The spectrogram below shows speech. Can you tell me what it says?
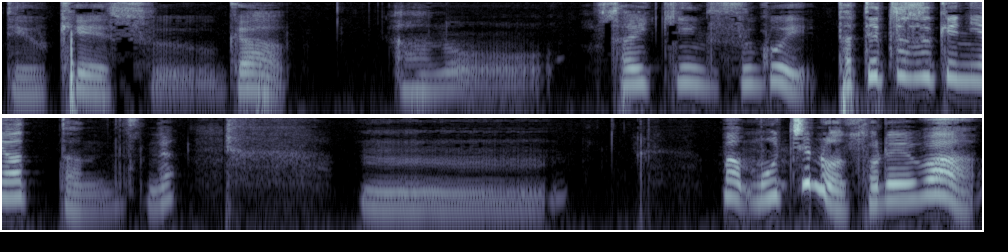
ていうケースが、あの、最近すごい立て続けにあったんですね。うーん。まあもちろんそれは、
